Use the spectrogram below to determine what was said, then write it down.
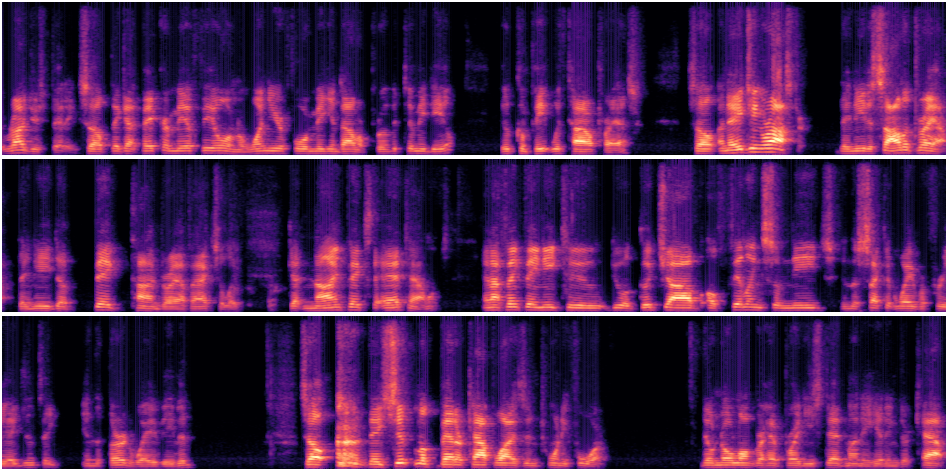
Rodgers bidding. So they got Baker Mayfield on a one-year, four million dollar prove-it-to-me deal. He'll compete with Kyle Trask. So an aging roster. They need a solid draft. They need a big time draft, actually. Got nine picks to add talent. And I think they need to do a good job of filling some needs in the second wave of free agency, in the third wave, even. So they should look better cap wise in 24. They'll no longer have Brady's dead money hitting their cap.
